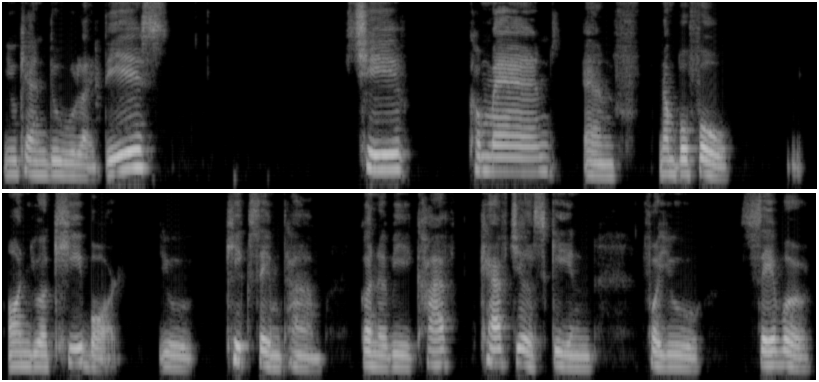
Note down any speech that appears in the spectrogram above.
you can do like this. Shift, Command, and number 4 on your keyboard. You click same time. Gonna be cap capture screen for you saver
